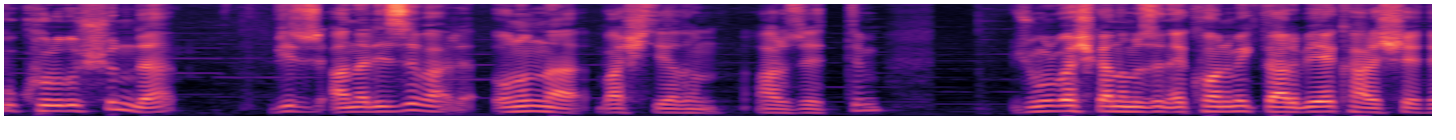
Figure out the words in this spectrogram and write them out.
Bu kuruluşun da bir analizi var. Onunla başlayalım arzu ettim. Cumhurbaşkanımızın ekonomik darbeye karşı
